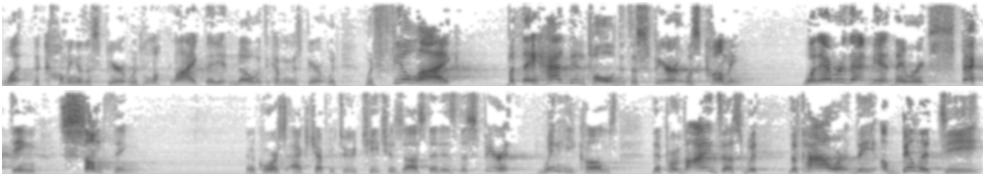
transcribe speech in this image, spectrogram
what the coming of the Spirit would look like. They didn't know what the coming of the Spirit would, would feel like. But they had been told that the Spirit was coming. Whatever that meant, they were expecting something. And of course, Acts chapter 2 teaches us that it is the Spirit, when He comes, that provides us with the power, the ability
